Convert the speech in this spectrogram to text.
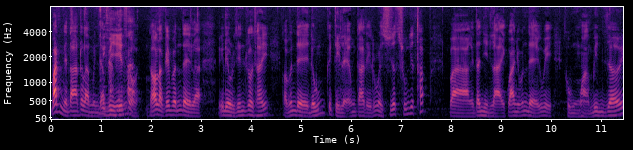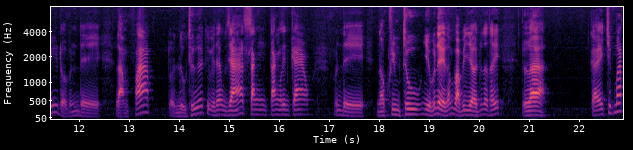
bắt người ta tức là mình đã vi hiến rồi. Đó là cái vấn đề là cái điều đầu tiên chúng tôi thấy còn vấn đề đúng cái tỷ lệ ông ta thì lúc này rất xuống rất thấp. Và người ta nhìn lại qua những vấn đề quý vị, khủng hoảng biên giới, rồi vấn đề lạm phát, rồi đủ thứ hết. Quý vị thấy giá xăng tăng lên cao. Vấn đề nó cream thu nhiều vấn đề lắm. Và bây giờ chúng ta thấy là cái trước mắt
